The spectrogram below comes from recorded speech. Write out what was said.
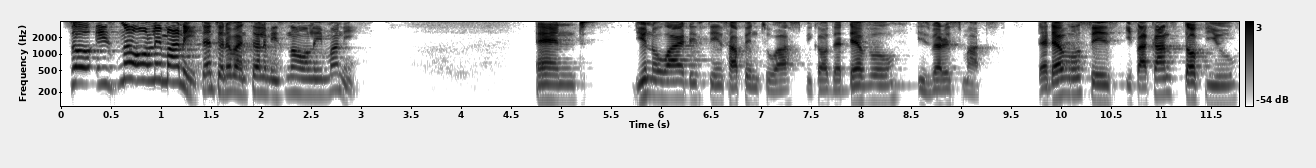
So it's not only money. Turn to and tell him it's not only money. And do you know why these things happen to us? Because the devil is very smart. The devil says, if I can't stop you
